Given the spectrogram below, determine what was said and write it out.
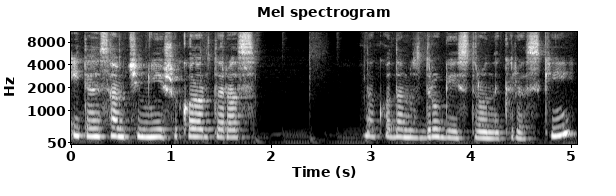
i ten sam ciemniejszy kolor teraz nakładam z drugiej strony kreski.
